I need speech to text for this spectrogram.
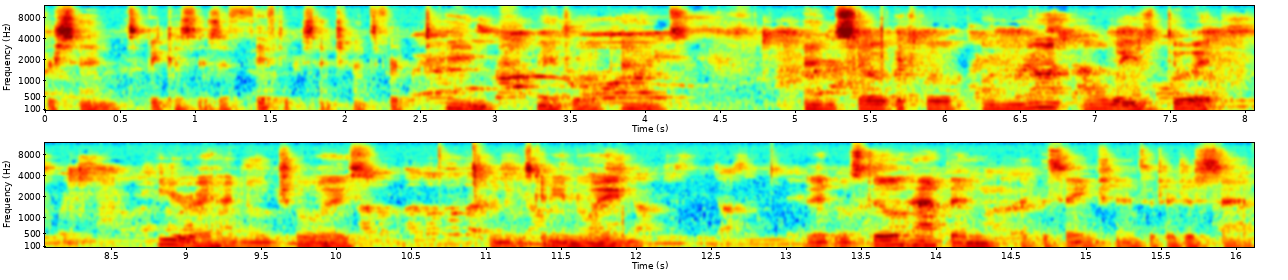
5%, because there's a 50% chance for 10 mid-roll pads. And so it will not always do it. Here I had no choice, and it was getting annoying. It will still happen at the same chance which I just said.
